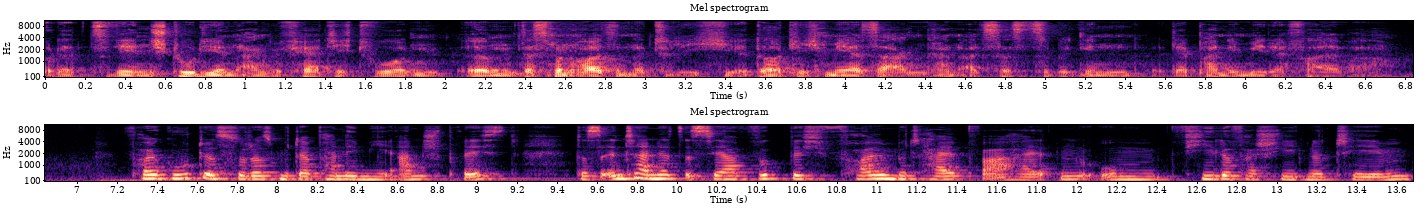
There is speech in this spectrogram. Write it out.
oder zu denen Studien angefertigt wurden, ähm, dass man heute natürlich deutlich mehr sagen kann, als das zu Beginn der Pandemie der Fall war. Voll gut, dass du das mit der Pandemie ansprichst. Das Internet ist ja wirklich voll mit Halbwahrheiten um viele verschiedene Themen,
